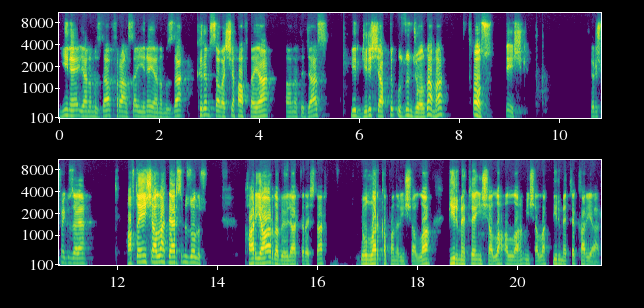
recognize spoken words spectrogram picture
yine yanımızda, Fransa yine yanımızda. Kırım Savaşı haftaya anlatacağız. Bir giriş yaptık. Uzunca oldu ama olsun. Değişik. Görüşmek üzere. Haftaya inşallah dersimiz olur. Kar yağar da böyle arkadaşlar. Yollar kapanır inşallah. Bir metre inşallah Allah'ım inşallah bir metre kar yağar.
